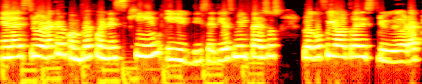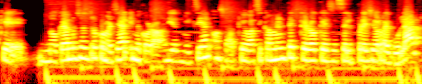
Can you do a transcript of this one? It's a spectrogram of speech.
En la distribuidora que lo compré fue en Skin y dice 10 mil pesos. Luego fui a otra distribuidora que no queda en un centro comercial y me cobraban 10.100, o sea que básicamente creo que ese es el precio regular.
